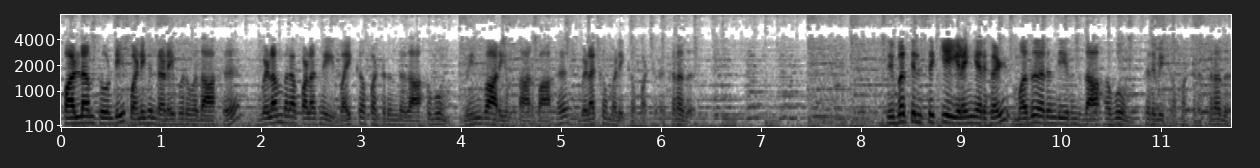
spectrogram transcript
பள்ளம் தோண்டி பணிகள் நடைபெறுவதாக விளம்பர பலகை வைக்கப்பட்டிருந்ததாகவும் மின்வாரியம் சார்பாக விளக்கம் அளிக்கப்பட்டிருக்கிறது. விபத்தில் சிக்கிய இளைஞர்கள் மது அருந்தியிருந்ததாகவும் தெரிவிக்கப்பட்டிருக்கிறது.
